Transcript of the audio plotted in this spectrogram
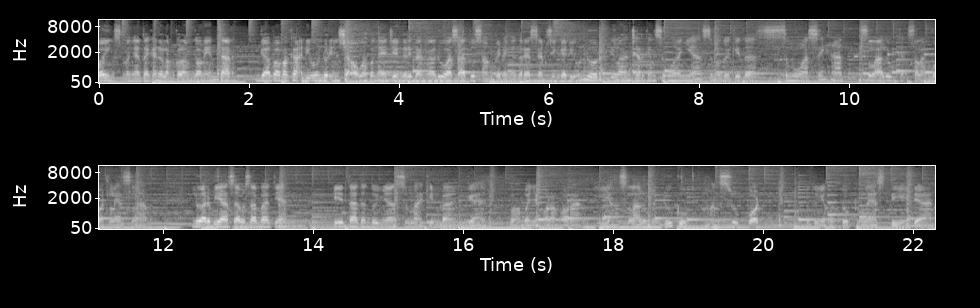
Boings mengatakan dalam kolom komentar, Gak apa-apa kak diundur insya Allah pengajian dari tanggal 21 sampai dengan resepsi gak diundur, dilancarkan semuanya. Semoga kita semua sehat, selalu gak salah buat Leslar. Luar biasa bersahabat ya, kita tentunya semakin bangga bahwa banyak orang-orang yang selalu mendukung, mensupport tentunya untuk Lesti dan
